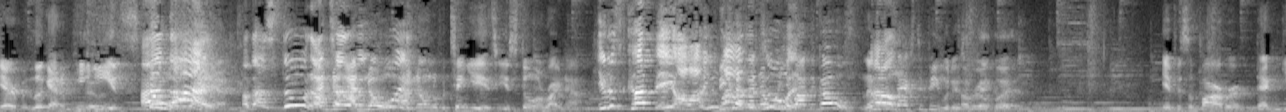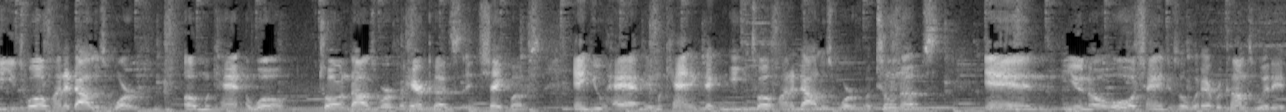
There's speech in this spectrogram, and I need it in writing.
Everybody, look at him. He, he is stewing I'm not. right now. I'm not stewing. I I'm know, I know him. I've known him for 10 years. He is stewing right now. You just cut me off. You Because I know where you you about to go. Let me Oh. just ask the people this Okay, real quick. If it's a barber that can give you twelve hundred dollars worth of mechan well, twelve hundred dollars worth of haircuts and shape ups, and you had a mechanic that can give you twelve hundred dollars worth of tune ups and you know oil changes or whatever comes with it,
